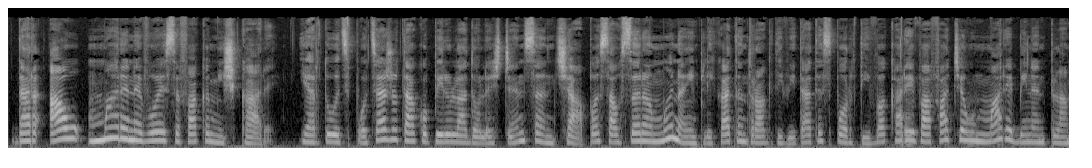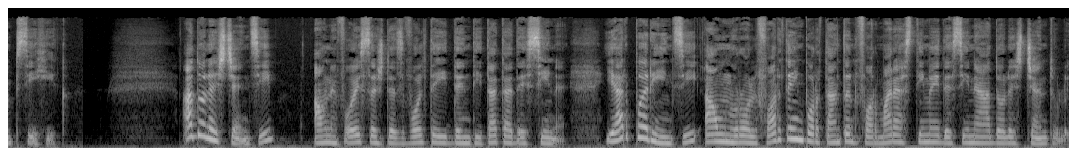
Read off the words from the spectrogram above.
Dar au mare nevoie să facă mișcare, iar tu îți poți ajuta copilul adolescent să înceapă sau să rămână implicat într-o activitate sportivă care îi va face un mare bine în plan psihic. Adolescenții au nevoie să-și dezvolte identitatea de sine, iar părinții au un rol foarte important în formarea stimei de sine a adolescentului.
